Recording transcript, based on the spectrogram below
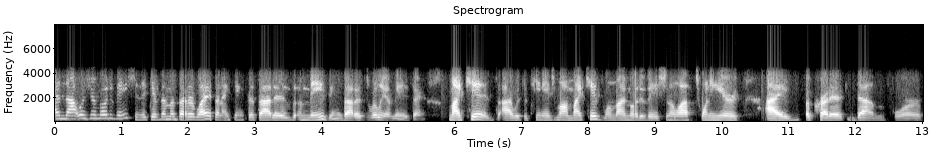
and that was your motivation to give them a better life. And I think that that is amazing. That is really amazing. My kids, I was a teenage mom. My kids were my motivation the last 20 years. I accredit them for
